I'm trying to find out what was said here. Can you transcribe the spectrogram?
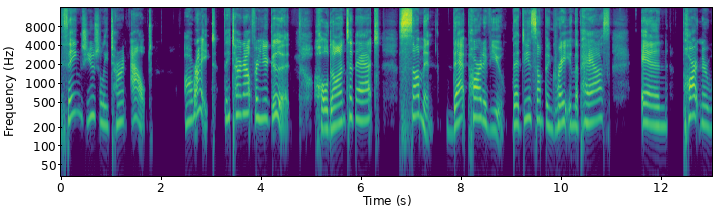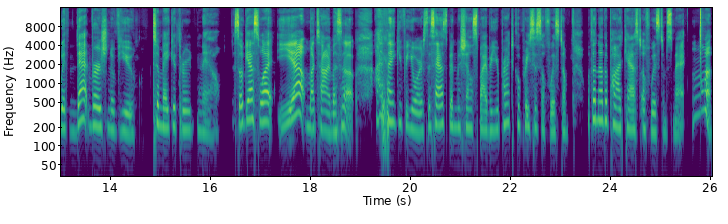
things usually turn out all right, they turn out for your good. Hold on to that. Summon that part of you that did something great in the past and partner with that version of you to make it through now. So, guess what? Yeah, my time is up. I thank you for yours. This has been Michelle Spiva, your practical priestess of wisdom, with another podcast of Wisdom Smack. Mwah.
